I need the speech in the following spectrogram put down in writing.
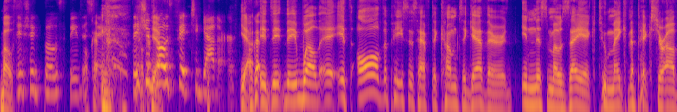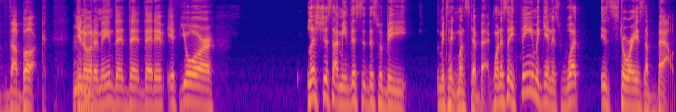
Both. They should both be the Okay. same. They should Yeah. both fit together. Yeah, Okay. it, it, they- well, i- it's all the pieces have to come together in this mosaic to make the picture of the book. You know Mhm. what I mean? That that that if, if you're, let's just, I mean, this is this would be. Let me take one step back. When I say theme again, is what is story is about.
